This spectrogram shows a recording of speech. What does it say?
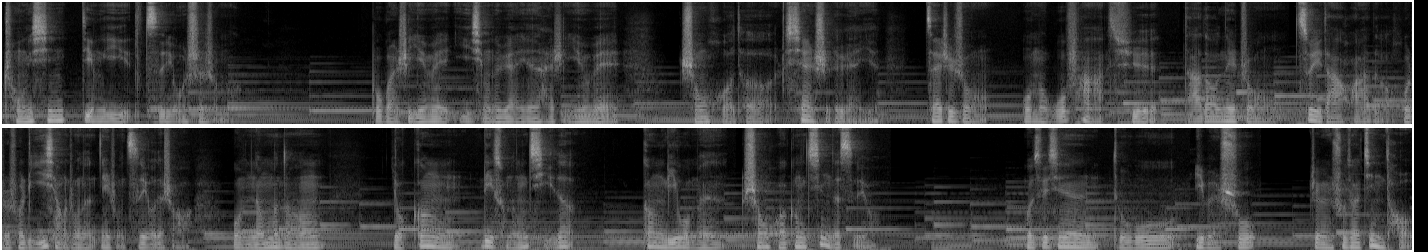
重新定义自由是什么？不管是因为疫情的原因，还是因为生活的现实的原因，在这种我们无法去达到那种最大化的，或者说理想中的那种自由的时候，我们能不能有更力所能及的、更离我们生活更近的自由？我最近读一本书，这本书叫《尽头》，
